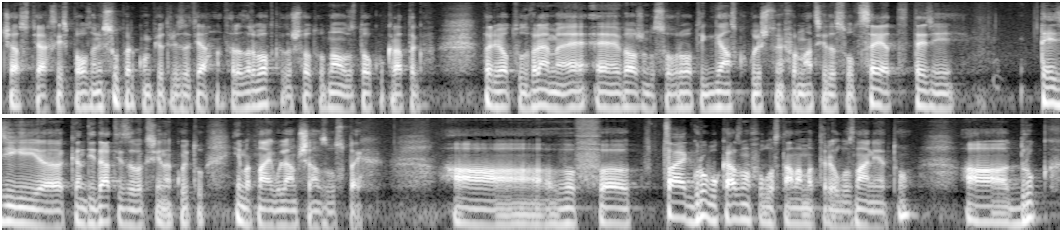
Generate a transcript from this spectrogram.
част от тях са използвани суперкомпютри за тяхната разработка, защото отново за толкова кратък период от време е, е важно да се обработи гигантско количество информация да се отсеят тези, тези кандидати за вакцина, които имат най-голям шанс за успех. А, в, това е грубо казано в областта на материалознанието. А, друг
